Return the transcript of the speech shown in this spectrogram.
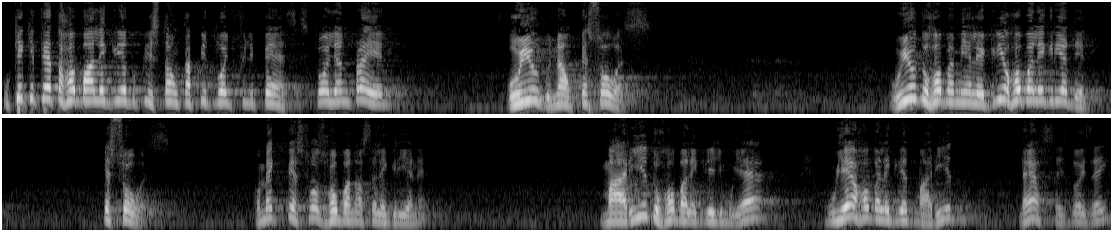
O que, que tenta roubar a alegria do cristão, capítulo 8 de Filipenses? Estou olhando para ele. O Hildo, não, pessoas. O Hildo rouba a minha alegria, eu roubo a alegria dele. Pessoas. Como é que pessoas roubam a nossa alegria, né? Marido rouba a alegria de mulher, mulher rouba a alegria do marido, né? Vocês dois aí?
